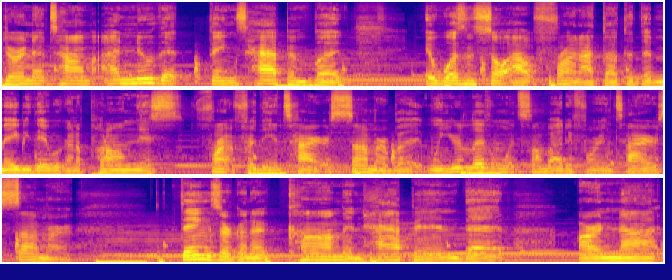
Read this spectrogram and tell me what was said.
during that time i knew that things happen but it wasn't so out front. I thought that, that maybe they were going to put on this front for the entire summer but when you're living with somebody for an entire summer things are going to come and happen that are not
